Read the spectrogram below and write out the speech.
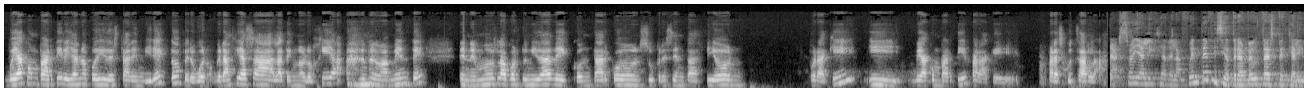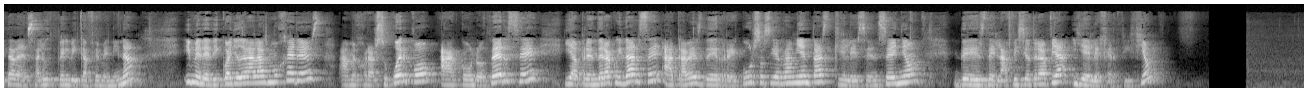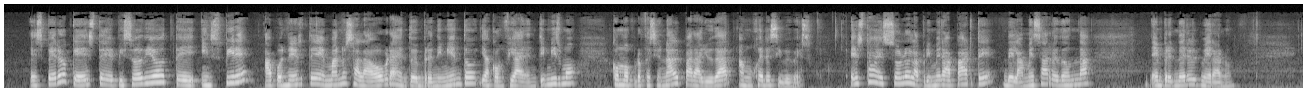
voy a compartir, ella no ha podido estar en directo, pero bueno, gracias a la tecnología nuevamente tenemos la oportunidad de contar con su presentación por aquí y voy a compartir para que para escucharla. Soy Alicia de la Fuente, fisioterapeuta especializada en salud pélvica femenina y me dedico a ayudar a las mujeres a mejorar su cuerpo, a conocerse y aprender a cuidarse a través de recursos y herramientas que les enseño desde la fisioterapia y el ejercicio. Espero que este episodio te inspire a ponerte manos a la obra en tu emprendimiento y a confiar en ti mismo como profesional para ayudar a mujeres y bebés. Esta es solo la primera parte de la mesa redonda Emprender el verano,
